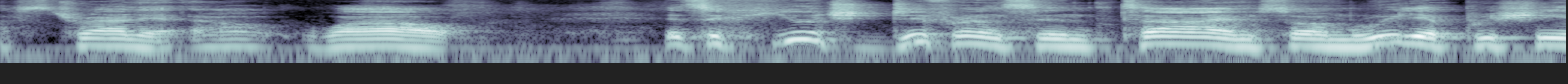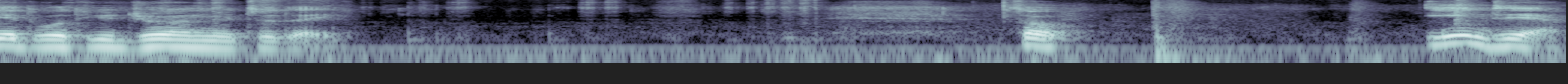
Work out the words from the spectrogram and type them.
Australia. Oh, wow. It's a huge difference in time, so I'm really appreciate what you joined me today. So, India.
